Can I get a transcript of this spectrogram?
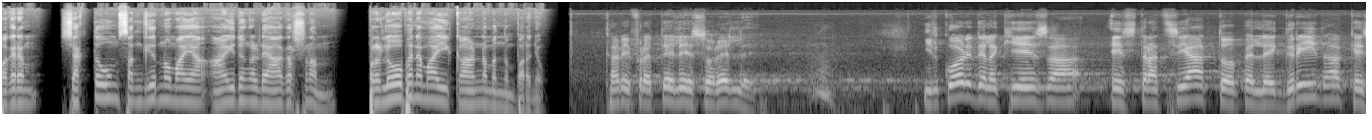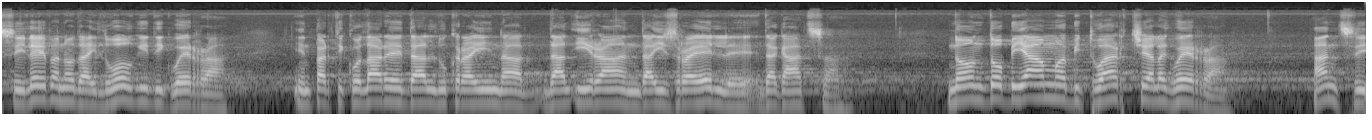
പകരം ശക്തവും സങ്കീർണവുമായ ആയുധങ്ങളുടെ ആകർഷണം പ്രലോഭനമായി കാണണമെന്നും പറഞ്ഞു Cari fratelli e sorelle, il cuore della Chiesa è straziato per le grida che si levano dai luoghi di guerra, in particolare dall'Ucraina, dall'Iran, da Israele, da Gaza. Non dobbiamo abituarci alla guerra, Anzi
